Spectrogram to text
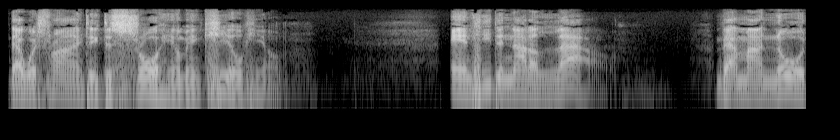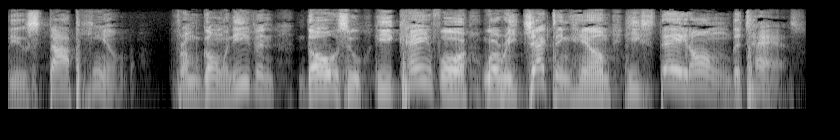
that were trying to destroy him and kill him. And he did not allow that minority to stop him from going. Even those who he came for were rejecting him. He stayed on the task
